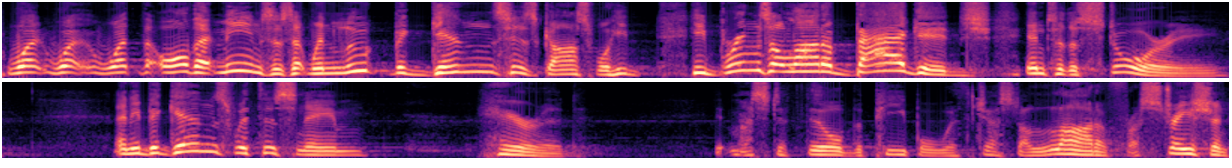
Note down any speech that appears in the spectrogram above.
what, what, what the, all that means is that when Luke begins his gospel, he, he brings a lot of baggage into the story. And he begins with this name, Herod. It must have filled the people with just a lot of frustration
